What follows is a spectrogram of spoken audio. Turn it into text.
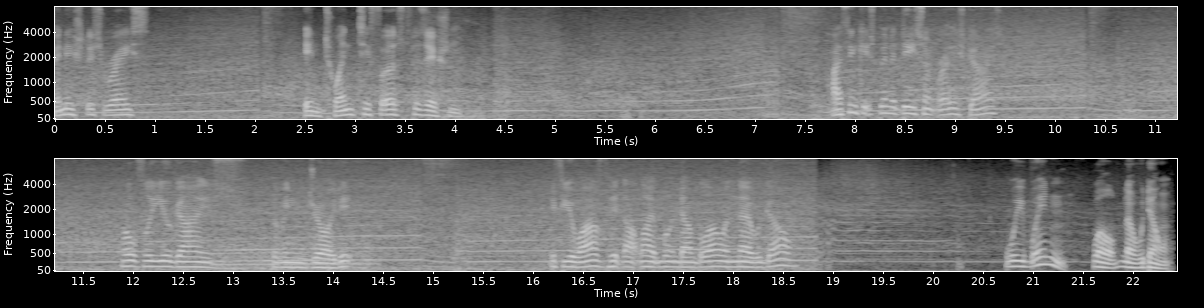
finish this race in 21st position. I think it's been a decent race guys. Hopefully you guys have enjoyed it. If you have, hit that like button down below and there we go we win. Well, no, we don't.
